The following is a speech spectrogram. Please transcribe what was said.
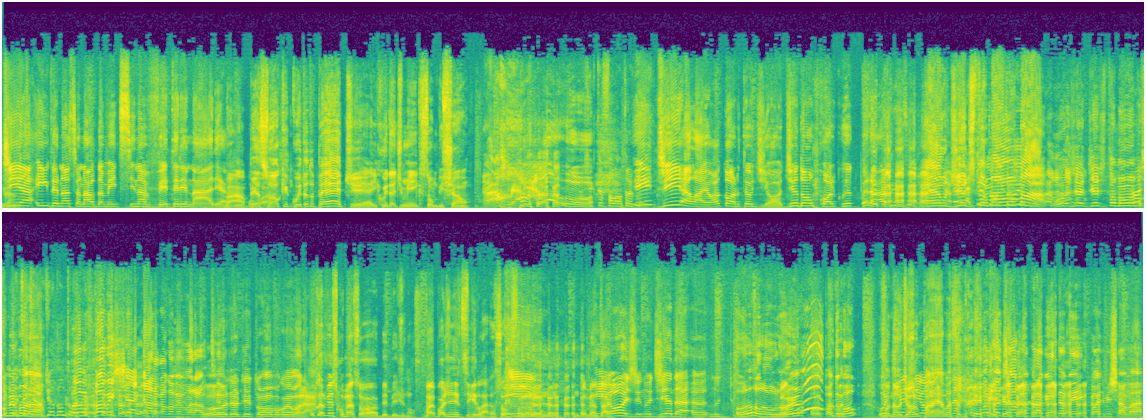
Dia Internacional da Medicina Veterinária. Bah, O pessoal que cuida do pet. É, e cuida de mim, que sou um bichão. Ah, Achei que tu ia falar outra coisa. E dia lá, eu agora o teu dia, ó. Dia do alcoólico recuperado. É o dia de tomar uma! Hoje é dia de tomar uma pra Achei que pensei que era comemorar. o dia do Antônio. Vamos encher a cara pra comemorar. Hoje é o dia de tomar uma pra comemorar. Eu quero ver se começa a beber de novo. Vai, pode seguir lá. Eu só E- um, um E comentário. hoje, no dia da. ah, no, olá, olá, olá, Opa, tudo bom? O fonoaudiólogo pra hoje, ela né? também. Fonoaudiólogo pra mim também, pode me chamar.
